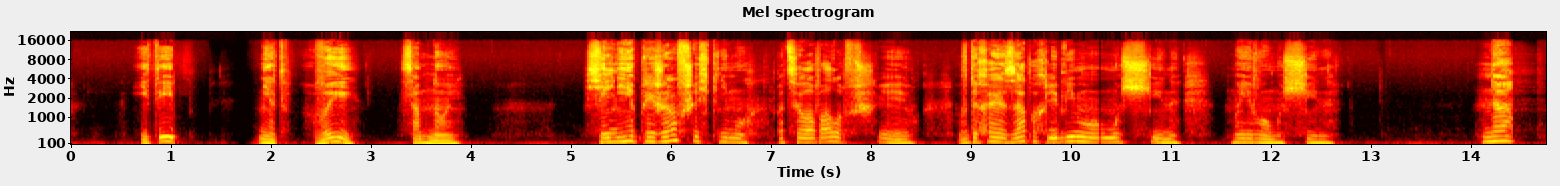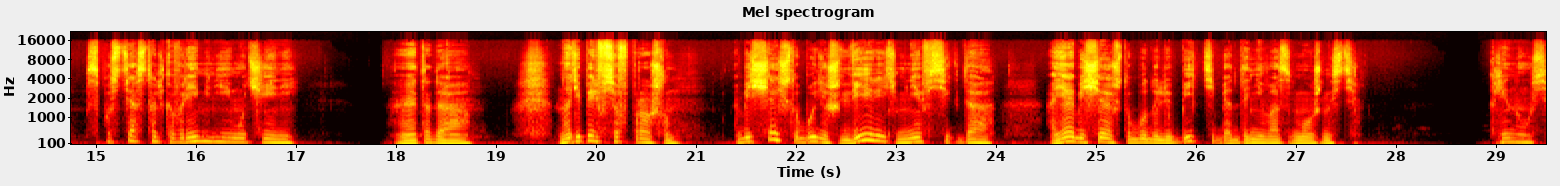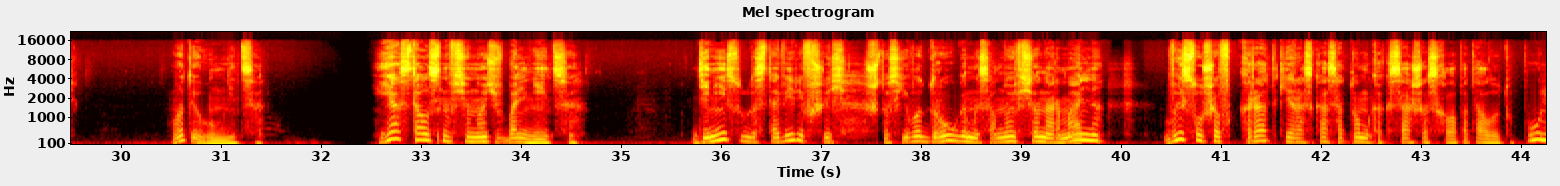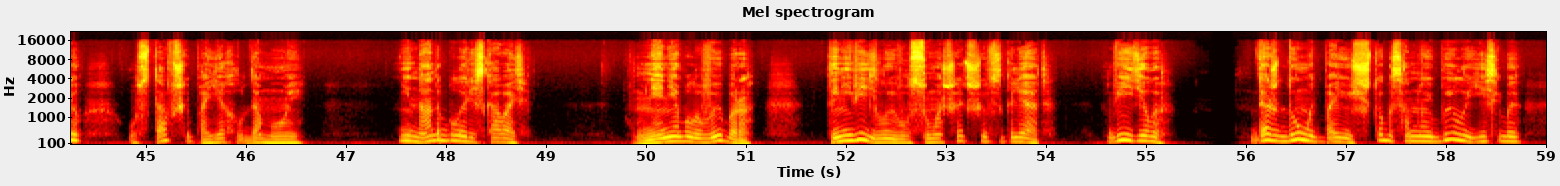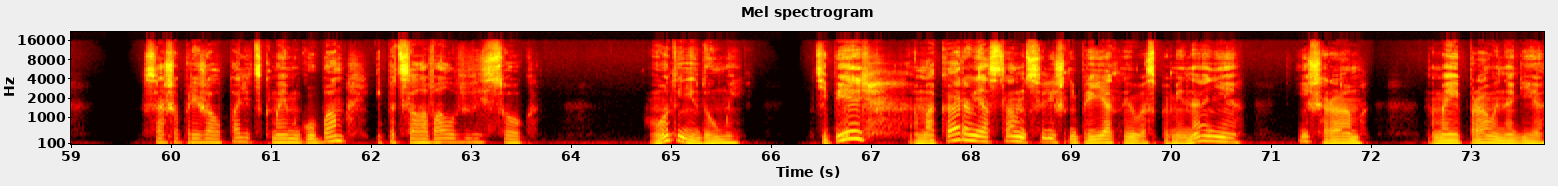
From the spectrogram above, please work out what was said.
И ты... Нет, вы со мной. Сильнее прижавшись к нему, поцеловала в шею, вдыхая запах любимого мужчины, моего мужчины. Да, спустя столько времени и мучений. Это да. Но теперь все в прошлом. Обещай, что будешь верить мне всегда, а я обещаю, что буду любить тебя до невозможности. Клянусь. Вот и умница. Я остался на всю ночь в больнице. Денис, удостоверившись, что с его другом и со мной все нормально, выслушав краткий рассказ о том, как Саша схлопотал эту пулю, уставший поехал домой. Не надо было рисковать. Меня не было выбора. Ты не видела его сумасшедший взгляд. Видела. Даже думать боюсь, что бы со мной было, если бы... Саша прижал палец к моим губам и поцеловал в висок. Вот и не думай. Теперь о Макарове останутся лишь неприятные воспоминания и шрам на моей правой ноге.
